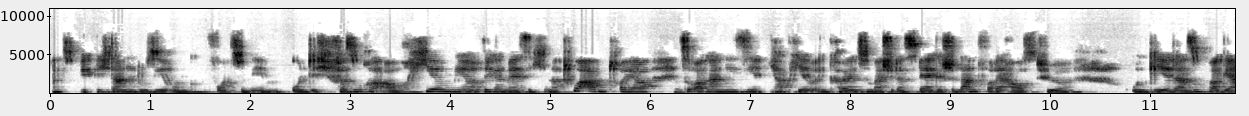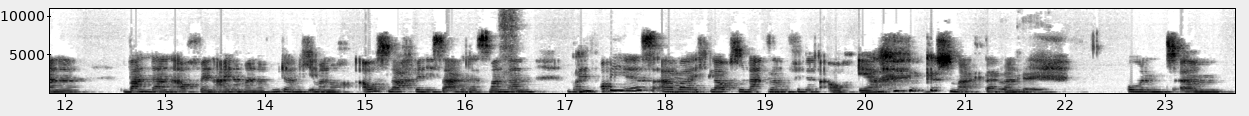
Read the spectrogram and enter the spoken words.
und wirklich dann eine Dosierung vorzunehmen. Und ich versuche auch hier mir regelmäßig Naturabenteuer mhm. zu organisieren. Ich habe hier in Köln zum Beispiel das Bergische Land vor der Haustür und gehe da super gerne wandern, auch wenn einer meiner Brüder mich immer noch auslacht, wenn ich sage, dass Wandern mein Hobby ist. Aber ich glaube, so langsam findet auch er Geschmack daran. Okay. Und ähm,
